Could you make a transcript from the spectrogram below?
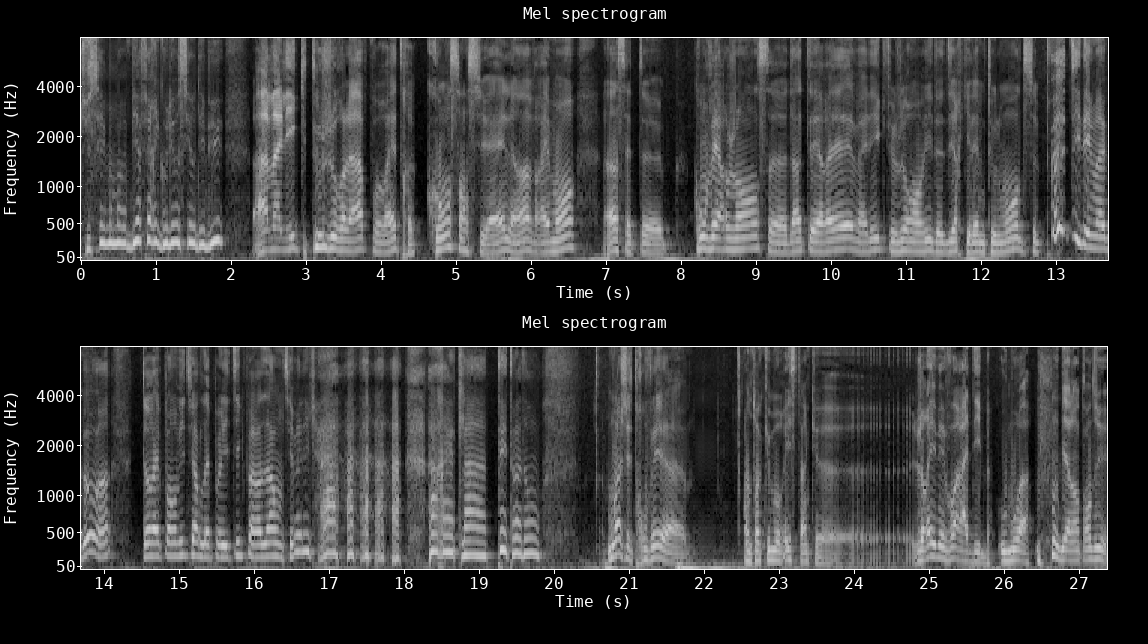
Tu sais, il m'a bien fait rigoler aussi au début. Ah Malik, toujours là pour être consensuel, hein, vraiment, hein, cette euh, convergence euh, d'intérêts. Malik, toujours envie de dire qu'il aime tout le monde. Ce petit démago, hein. T'aurais pas envie de faire de la politique par hasard, mon petit Malik? Ah, ah, ah, ah, ah. Arrête là, tais-toi donc. Moi, j'ai trouvé, euh, en tant qu'humoriste, hein, que j'aurais aimé voir Adib, ou moi, bien entendu,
